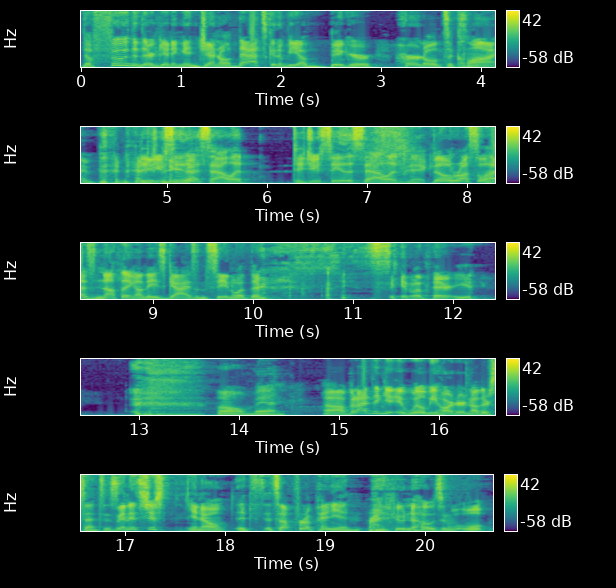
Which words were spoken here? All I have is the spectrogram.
the food that they're getting in general, that's going to be a bigger hurdle to climb. Than Did you see that salad? Did you see the salad, Nick? Bill Russell has nothing on these guys and seeing what they're seeing what they're eating. Oh man. Uh, but I think it, it will be harder in other senses, and it's just you know it's it's up for opinion, right? Who knows? And we'll, we'll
